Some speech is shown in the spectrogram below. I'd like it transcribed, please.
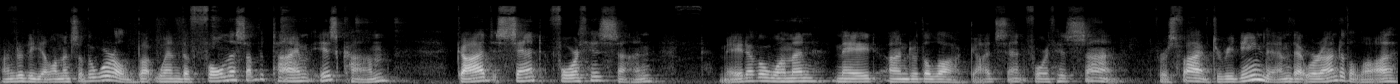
under the elements of the world. But when the fullness of the time is come, God sent forth his Son, made of a woman made under the law. God sent forth his Son Verse 5 To redeem them that were under the law,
